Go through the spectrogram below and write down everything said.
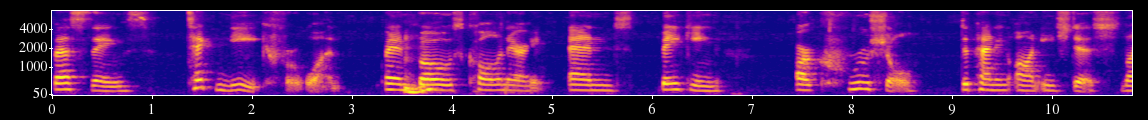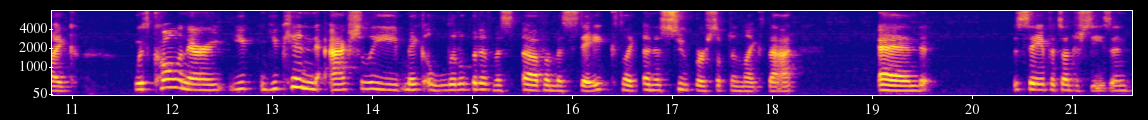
Best things, technique for one, and mm-hmm. both culinary and baking are crucial depending on each dish. Like with culinary, you you can actually make a little bit of, mis- of a mistake, like in a soup or something like that, and say if it's under season,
